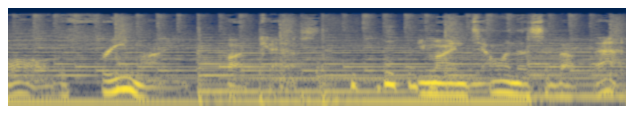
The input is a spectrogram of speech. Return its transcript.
wall the Freemind podcast. you mind telling us about that?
